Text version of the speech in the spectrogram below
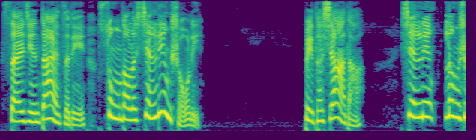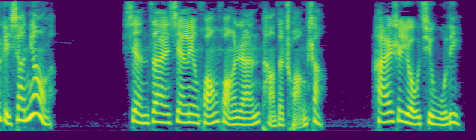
塞进袋子里，送到了县令手里。被他吓得，县令愣是给吓尿了。现在县令惶惶然躺在床上，还是有气无力，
